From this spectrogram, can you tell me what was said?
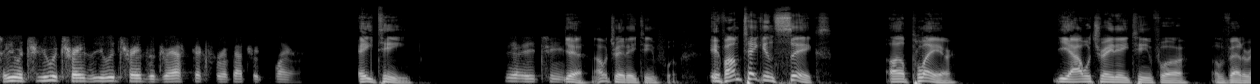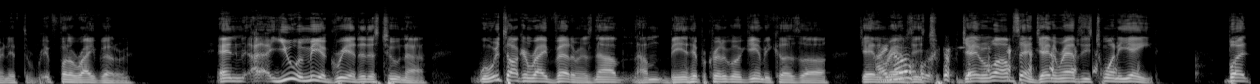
So you would you would trade you would trade the draft pick for a veteran player. 18. Yeah, 18. Yeah, I would trade 18 for. If I'm taking six, a player, yeah, I would trade 18 for a veteran if the if for the right veteran. And uh, you and me agree to this too now. When we're talking right veterans, now I'm being hypocritical again because uh, Jalen Ramsey's Jalen. Well, I'm saying Jalen Ramsey's 28, but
